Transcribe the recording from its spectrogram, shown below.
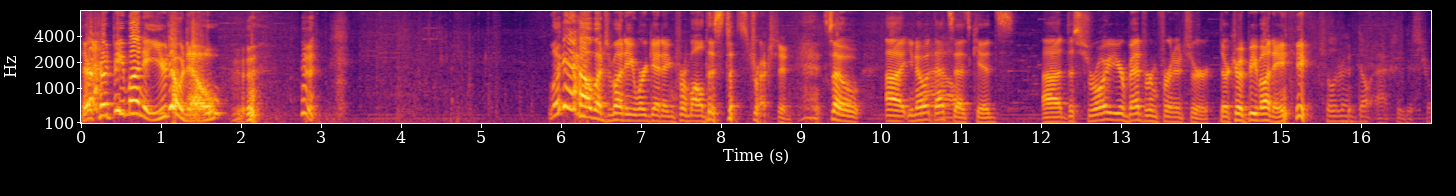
There could be money, you don't know. Look at how much money we're getting from all this destruction. So, uh, you know what Wow. that says, kids? Uh, destroy your bedroom furniture. There could be money. Children don't actually destroy.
